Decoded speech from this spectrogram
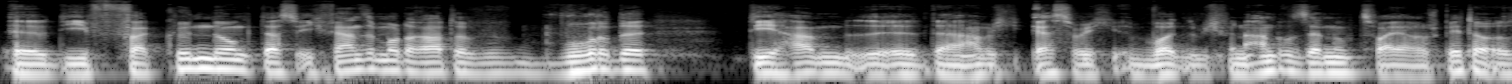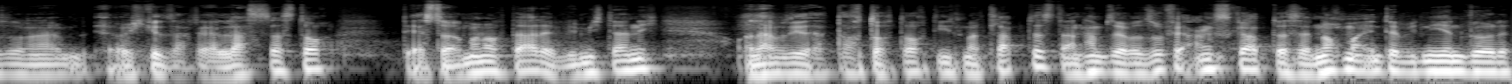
äh, die Verkündung, dass ich Fernsehmoderator wurde, die haben, äh, da habe ich erst habe ich wollte mich für eine andere Sendung zwei Jahre später oder so, dann habe ich gesagt, ja lass das doch, der ist doch immer noch da, der will mich da nicht. Und dann haben sie gesagt, doch, doch, doch, diesmal klappt es. Dann haben sie aber so viel Angst gehabt, dass er nochmal intervenieren würde,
